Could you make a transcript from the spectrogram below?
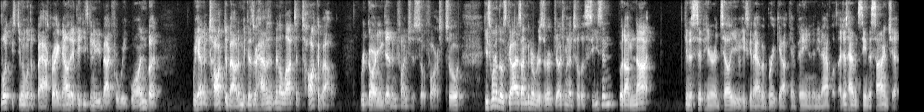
look, he's dealing with a back right now. They think he's going to be back for Week One, but we haven't talked about him because there hasn't been a lot to talk about regarding Devin Funchess so far. So he's one of those guys I'm going to reserve judgment until the season, but I'm not going to sit here and tell you he's going to have a breakout campaign in Indianapolis. I just haven't seen the signs yet.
